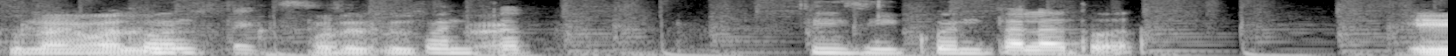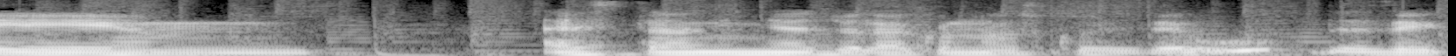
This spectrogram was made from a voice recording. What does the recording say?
Tú la evalúas, por eso Sí, sí, cuéntala toda. Eh, a esta niña yo la conozco desde, uh, desde,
